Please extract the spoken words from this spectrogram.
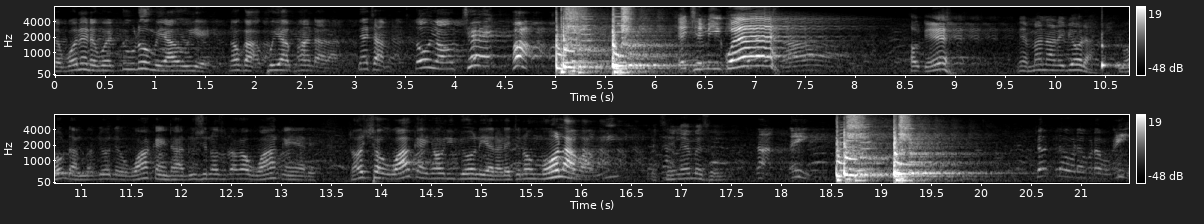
တပွဲနဲ့တပွဲတူလို့မရဘူးရဲ့နောက်ကအခွေရဖမ်းတာလားညက်ချမယ်သုံးရောင်ချဲဟာအိတ်ချင်ပြီကွယ်ဟုတ်တယ်မြတ်မန္နာလေးပြောတာမဟုတ်တာမပြောနဲ့ဝါကင်တာလူရှင်တော်ဆိုတာကဝါကင်ရတယ်တော့ချောက်ဝါကင်ကြောင်းကြီးပြောနေရတာလေကျွန်တော်မောလာပါပြီသချင်းလည်းမဆိုဒါအေးကြတ်တော့တော့တော့အေး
